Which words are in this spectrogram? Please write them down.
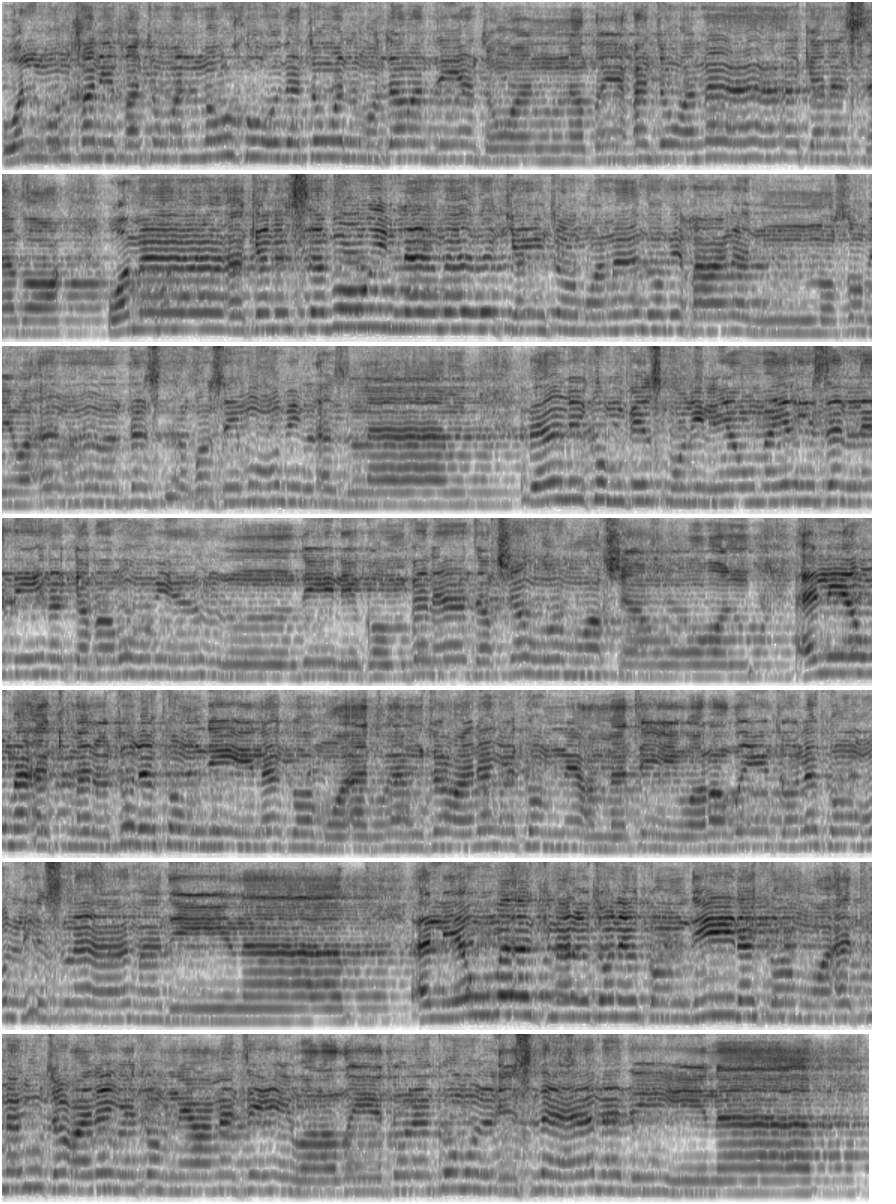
والمنخنقة والموخوذة والمتردية والنطيحة وما أكل السبع وما أكل السبع إلا ما ذكيتم وما ذبح على النصب وأن تستقسموا بالأزلام. ذلكم فسق اليوم يئس الذين كفروا من دينكم فلا تخشوهم واخشون اليوم أكملت لكم دينكم وأتممت عليكم نعمتي ورضيت لكم الإسلام دينا. اليوم أكملت لكم دينكم وأتممت عليكم نعمتي ورضيت لكم الإسلام دينا.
